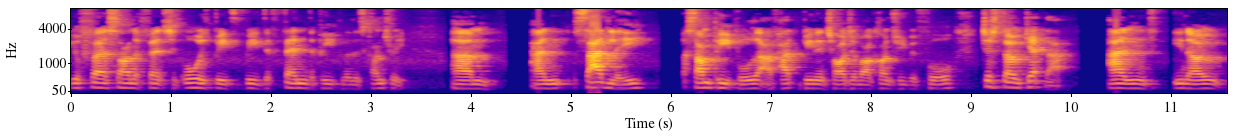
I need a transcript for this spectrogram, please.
Your first line of defense should always be to be defend the people of this country. Um, and sadly, some people that have had been in charge of our country before just don't get that. And you know,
